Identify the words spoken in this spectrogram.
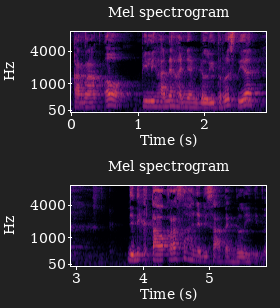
karena oh pilihannya hanya yang geli terus dia jadi ketawa keras tuh hanya di saat yang geli gitu.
